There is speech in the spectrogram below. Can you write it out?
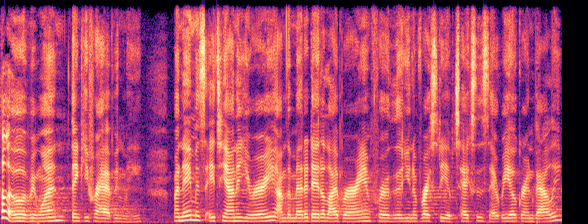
Hello, everyone. Thank you for having me. My name is Atiana Ureri. I'm the metadata librarian for the University of Texas at Rio Grande Valley.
